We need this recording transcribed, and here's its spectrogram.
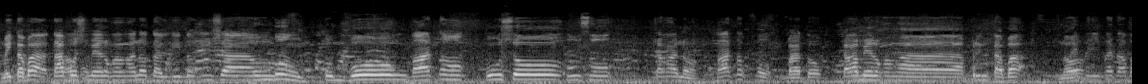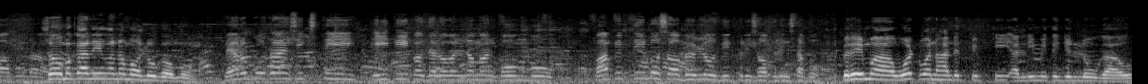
May taba, tapos meron kang ano, tag dito, isaw, Tumbong, tumbong, batok, puso, puso, tsaka ano, batok po. batok. Tsaka meron kang uh, print taba, no? May printa taba po tayo. So magkano yung ano mo, lugaw mo? Meron po tayong 60, 80 pag dalawang naman combo. 150 boss overload with free soft drinks na po. Pero mo, ah, worth 150, unlimited yung lugaw.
